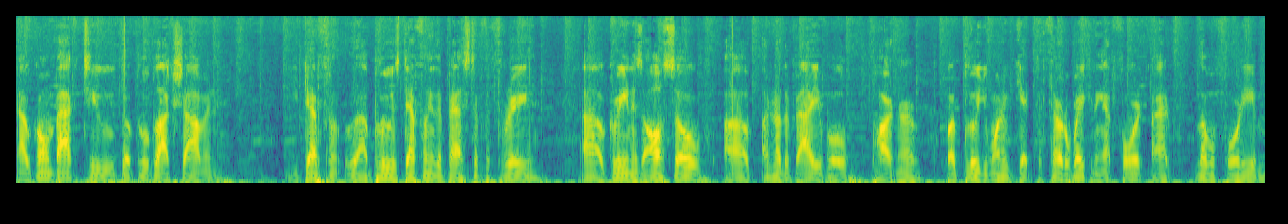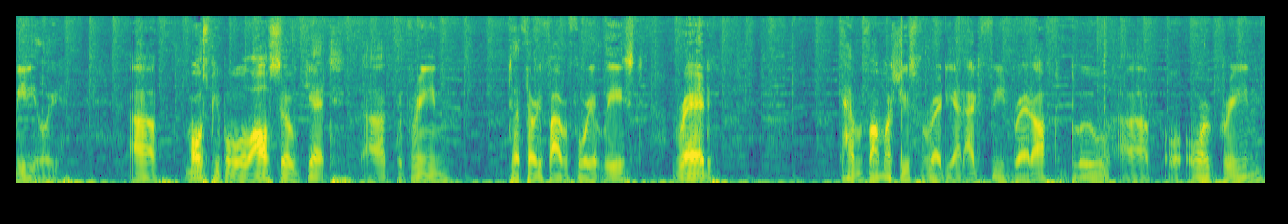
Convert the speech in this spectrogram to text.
Now going back to the blue black shaman, you definitely uh, blue is definitely the best of the three. Uh, green is also uh, another valuable partner, but blue you want to get the third awakening at four, at level 40 immediately. Uh, most people will also get uh, the green to 35 or 40 at least. Red, haven't found much use for red yet. I'd feed red off to blue uh, or, or green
